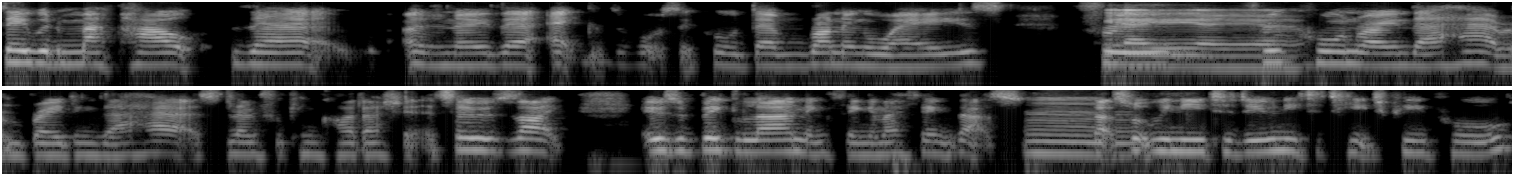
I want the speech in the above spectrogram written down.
they would map out their i don't know their ex what's it called their running aways through Yeah, yeah, yeah, through cornrowing their hair and braiding their hair. So then for Kim Kardashian, so it was like it was a big learning thing, and I think that's that's Mm, what we need to do. We need to teach people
